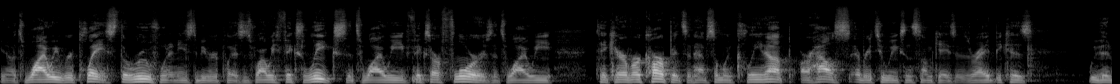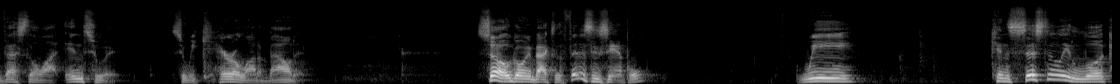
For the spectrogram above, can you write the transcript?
You know, it's why we replace the roof when it needs to be replaced. It's why we fix leaks. It's why we fix our floors. It's why we take care of our carpets and have someone clean up our house every two weeks in some cases, right? Because we've invested a lot into it. So we care a lot about it. So going back to the fitness example, we consistently look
